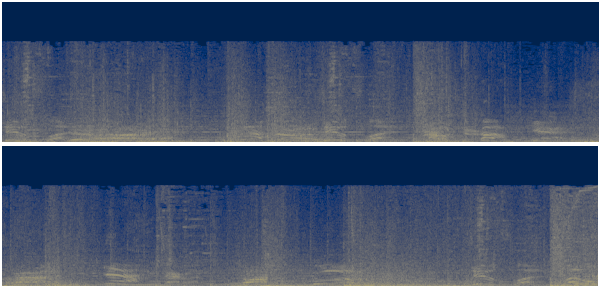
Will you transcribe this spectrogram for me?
Shield Slash! Shield Slash! Counter! Shield Slash! Level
